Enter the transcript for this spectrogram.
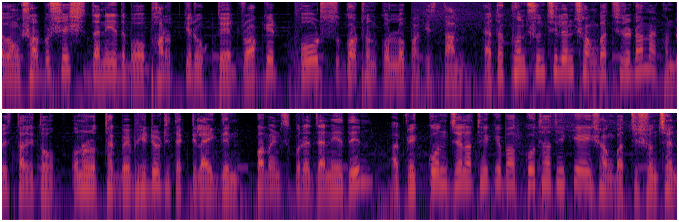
এবং সর্বশেষ জানিয়ে দেব, ভারতকে রুখতে রকেট ফোর্স গঠন করল পাকিস্তান। এতক্ষণ শুনছিলেন সংবাদ শিরোনাম, এখন বিস্তারিত। অনুরোধ থাকবে, ভিডিওটিতে একটি লাইক দিন, কমেন্টস করে জানিয়ে দিন আপনি কোন জেলা থেকে বা কোথা থেকে এই সংবাদটি শুনছেন।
